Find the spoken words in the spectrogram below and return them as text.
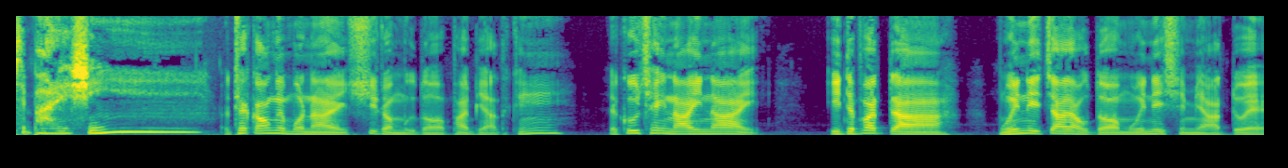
ဖြစ်ပါတယ်ရှင်။အထက်ကောင်းကင်ဘုံ၌ရှိတော်မူသောဖဖျားသခင်ယခုချိန်၌၌ဤတပတ်တာမွေးနေ့ကြောက်သောမွေးနေ့ရှင်များအတွက်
